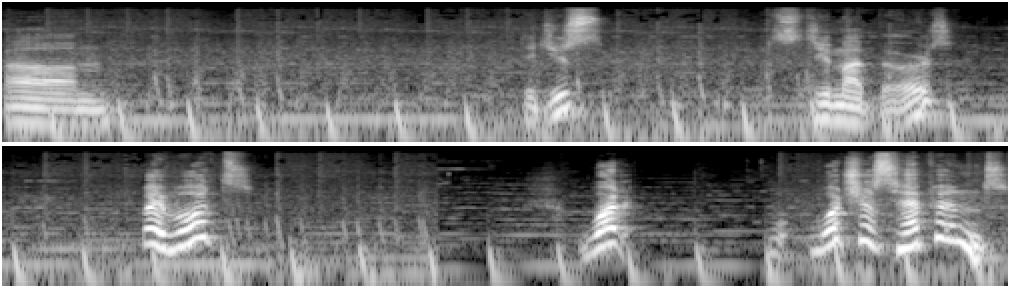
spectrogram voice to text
Um... Did you steal my bird? Wait, what? What? What just happened?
